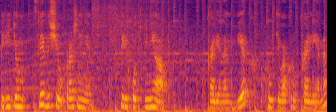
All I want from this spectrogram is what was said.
Перейдем. Следующее упражнение. Переход в ниап. Колено вверх, руки вокруг колена.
